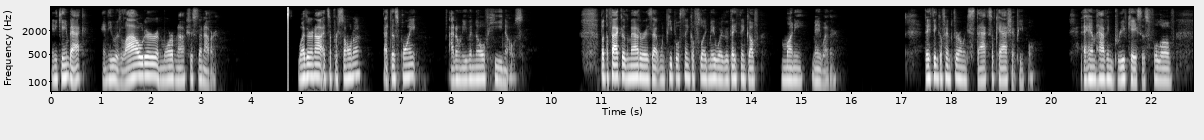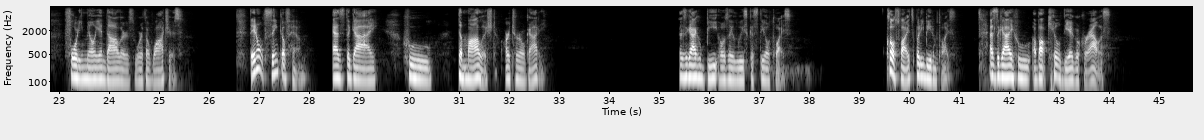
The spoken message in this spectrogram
And he came back and he was louder and more obnoxious than ever. Whether or not it's a persona at this point, I don't even know if he knows. But the fact of the matter is that when people think of Floyd Mayweather, they think of Money Mayweather. They think of him throwing stacks of cash at people, at him having briefcases full of $40 million worth of watches. They don't think of him as the guy who demolished Arturo Gatti. As the guy who beat Jose Luis Castillo twice. Close fights, but he beat him twice. As the guy who about killed Diego Corrales.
